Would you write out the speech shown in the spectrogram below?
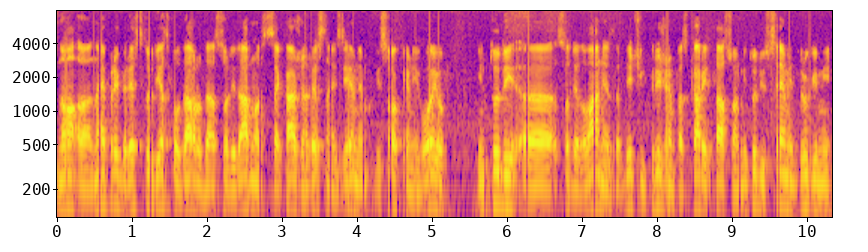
No, uh, najprej bi res tudi jaz povdaril, da solidarnost se kaže res na izjemnem visokem nivoju in tudi uh, sodelovanje z Rdečim križem, pa s Karitasom in tudi vsemi drugimi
